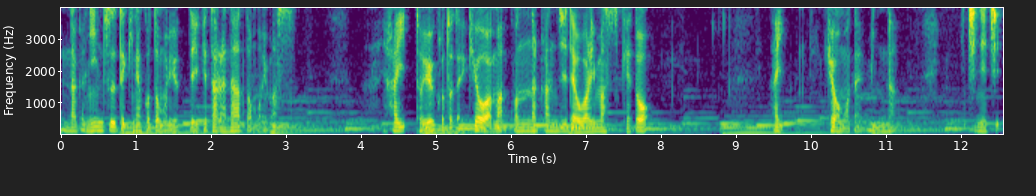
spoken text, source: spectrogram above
なんか人数的なことも言っていけたらなと思います。はい、ということで今日はまあこんな感じで終わりますけど、はい、今日もね、みんな一日、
